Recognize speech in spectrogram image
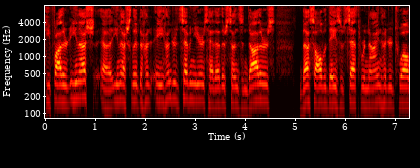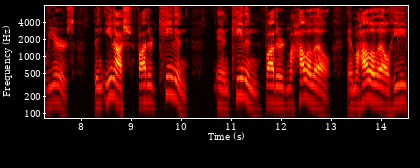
he fathered Enosh. Uh, Enosh lived 807 years, had other sons and daughters. Thus, all the days of Seth were 912 years. Then Enosh fathered Kenan, and Kenan fathered Mahalalel, and Mahalalel he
